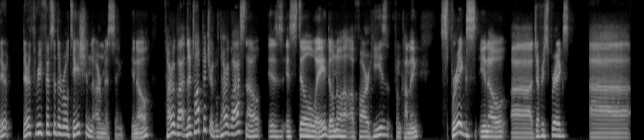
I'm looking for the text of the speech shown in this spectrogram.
They're they're three fifths of the rotation are missing, you know. Tyler Glass, their top pitcher, Tyler Glasnow is is still away. Don't know how, how far he's from coming. Springs, you know, uh, Jeffrey Springs, uh,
